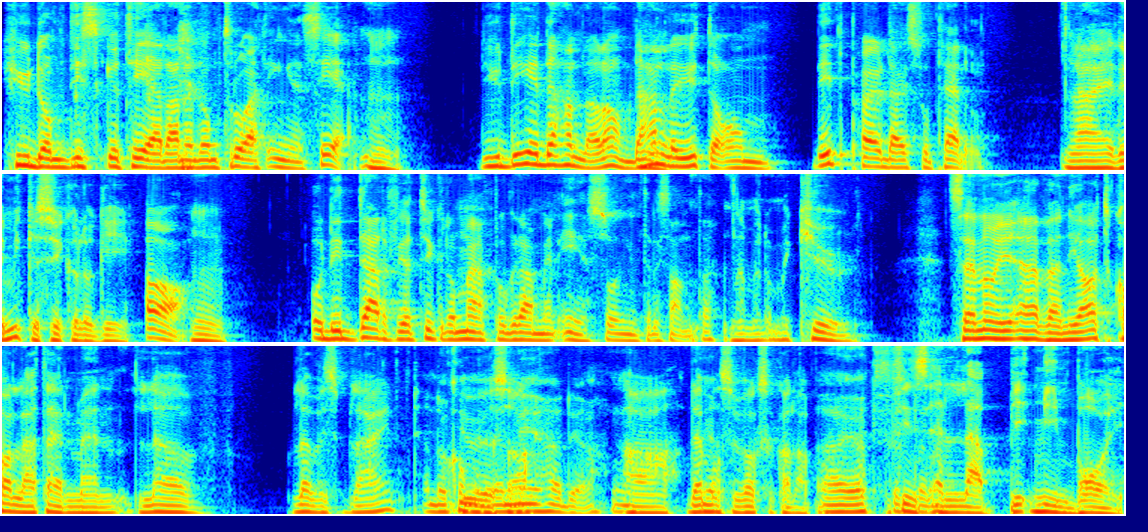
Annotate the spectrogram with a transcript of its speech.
Hur de diskuterar när de tror att ingen ser. Det är ju det det handlar om. Det handlar ju inte om... Det är ett Paradise Hotel. Nej, det är mycket psykologi. Ja. Och det är därför jag tycker de här programmen är så intressanta. Nej, men de är kul. Sen har ju även, jag har inte kollat än, men Love, Love is blind Då kommer USA. den ny hörde jag. Mm. Ja, den måste vi också kolla på. Ja, det finns den. en labi, min boy.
